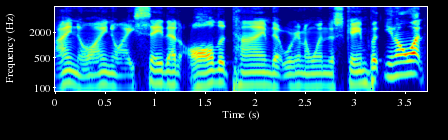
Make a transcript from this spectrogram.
I know, I know. I say that all the time that we're going to win this game. But you know what?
